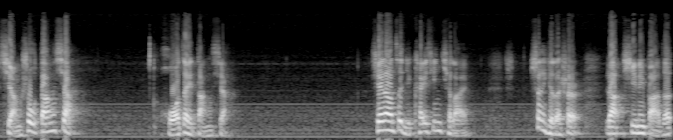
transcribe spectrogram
享受当下，活在当下，先让自己开心起来，剩下的事儿让心理法则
